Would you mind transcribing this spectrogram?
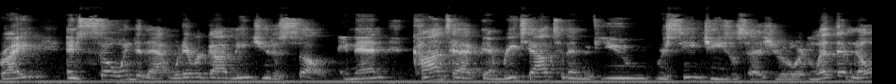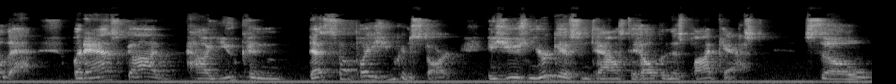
right? And sow into that whatever God leads you to sow. Amen. Contact them, reach out to them if you receive Jesus as your Lord and let them know that. But ask God how you can, that's someplace you can start, is using your gifts and talents to help in this podcast. So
